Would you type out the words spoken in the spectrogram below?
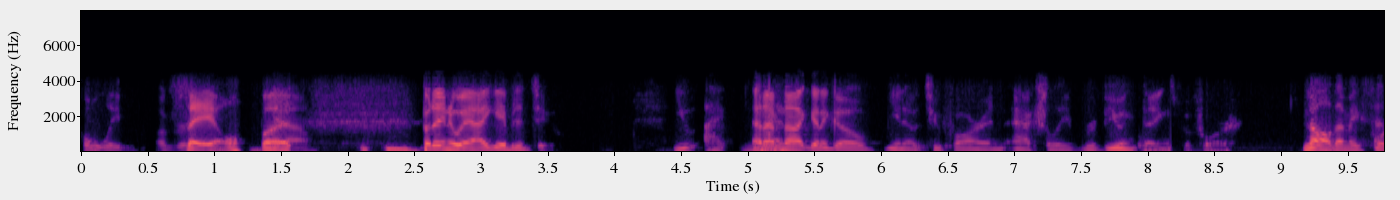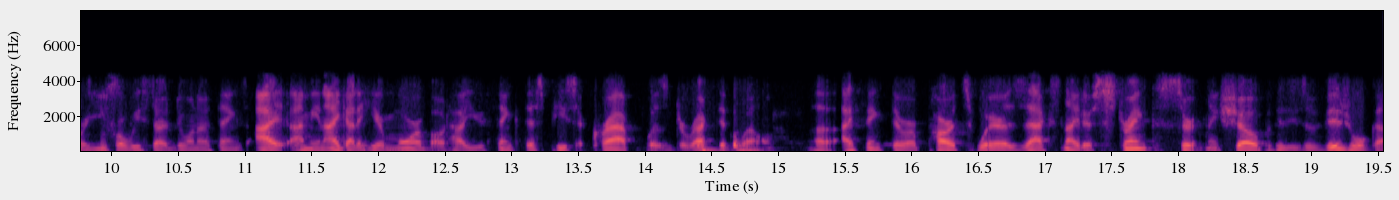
wholly Agreed. sale, but Yeah. but anyway, I gave it a two. you, I, And I'm not going to go, you know, too far in actually reviewing things before. No, that makes Before sense. you- Before we start doing our things, I, I mean, I got to hear more about how you think this piece of crap was directed well. Uh, I think there are parts where Zack Snyder's strengths certainly show because he's a visual guy,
